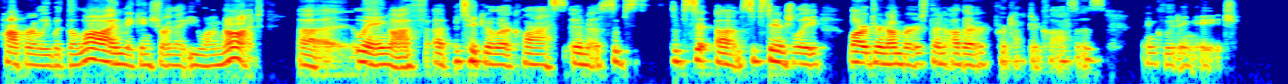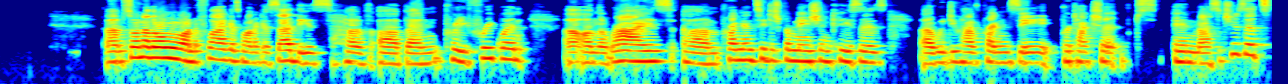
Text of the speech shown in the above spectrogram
properly with the law and making sure that you are not uh, laying off a particular class in a sub- sub- um, substantially larger numbers than other protected classes, including age. Um, so another one we wanted to flag, as Monica said, these have uh, been pretty frequent uh, on the rise. Um, pregnancy discrimination cases. Uh, we do have pregnancy protections in Massachusetts,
